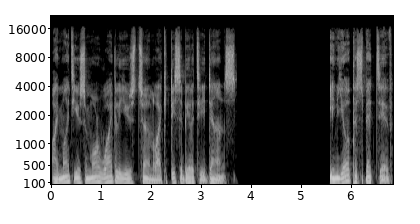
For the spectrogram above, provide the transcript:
I might use a more widely used term like disability dance. In your perspective,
